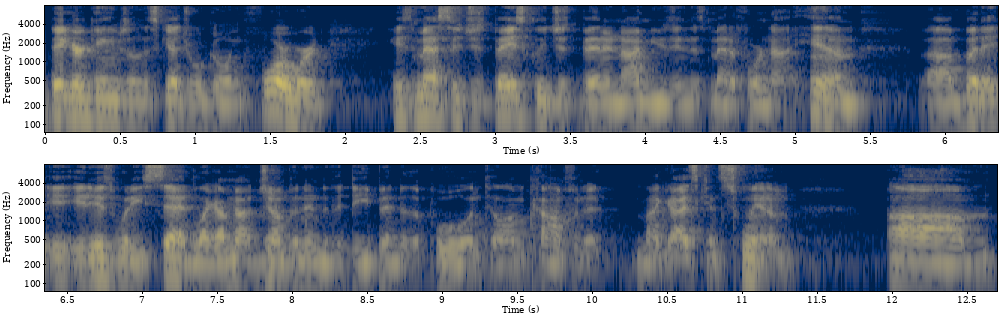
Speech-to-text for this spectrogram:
bigger games on the schedule going forward his message has basically just been, and I'm using this metaphor, not him, uh, but it, it is what he said. Like, I'm not jumping into the deep end of the pool until I'm confident my guys can swim. Um,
